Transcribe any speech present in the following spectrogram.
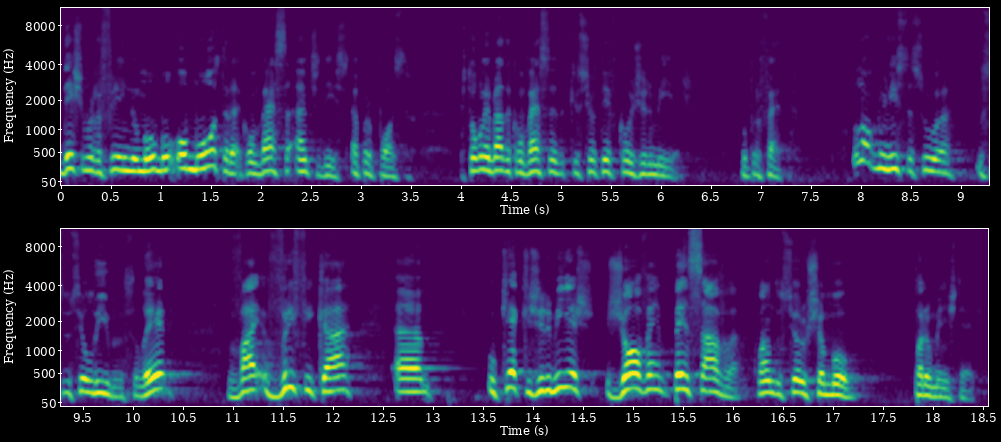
deixe-me referir ainda uma, uma, uma, outra conversa antes disso, a propósito. Estou a lembrar da conversa que o Senhor teve com Jeremias, o profeta. Logo no início da sua, do seu livro, se ler, vai verificar o que é que Jeremias, jovem, pensava quando o Senhor o chamou para o ministério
